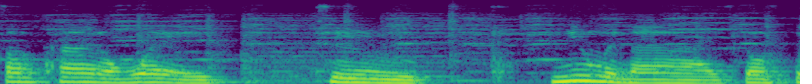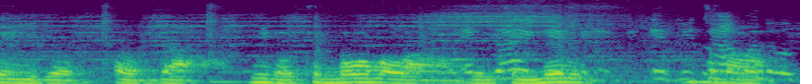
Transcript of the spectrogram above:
some kind of way to humanize those things of, of God, you know, to normalize exactly. and to minimize. If, if you're talking about those,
